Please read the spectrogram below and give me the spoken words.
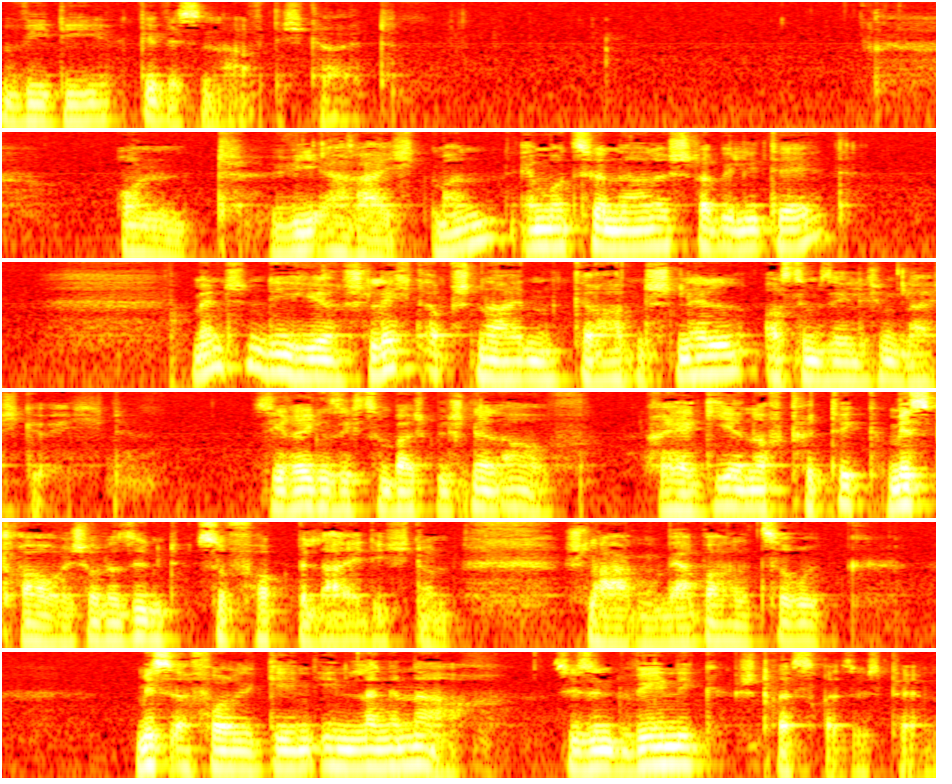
wie die Gewissenhaftigkeit. Und wie erreicht man emotionale Stabilität? Menschen, die hier schlecht abschneiden, geraten schnell aus dem seelischen Gleichgewicht. Sie regen sich zum Beispiel schnell auf, reagieren auf Kritik misstrauisch oder sind sofort beleidigt und schlagen verbal zurück. Misserfolge gehen ihnen lange nach. Sie sind wenig stressresistent.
